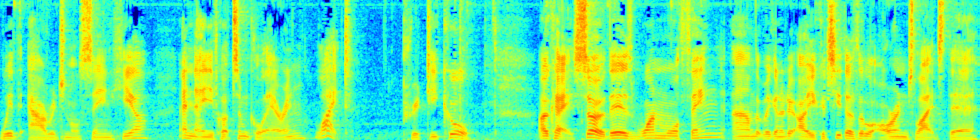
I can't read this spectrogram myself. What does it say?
with our original scene here, and now you've got some glaring light. Pretty cool. Okay, so there's one more thing um, that we're going to do. Oh, you can see those little orange lights there.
